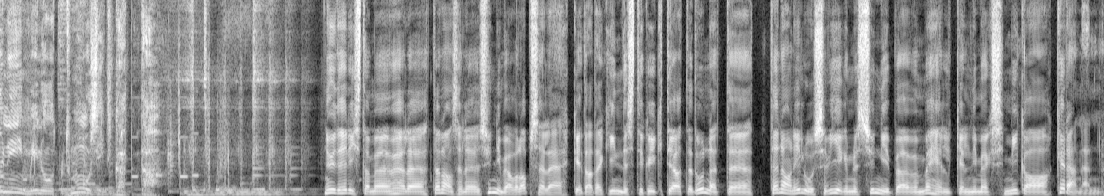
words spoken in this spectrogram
mõni minut muusikata. nüüd helistame ühele tänasele sünnipäevalapsele, keda te kindlasti kõik teate-tunnete. täna on ilus viiekümnes sünnipäev mehel, kel nimeks Miga Keränen.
